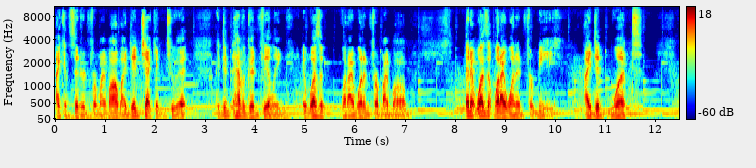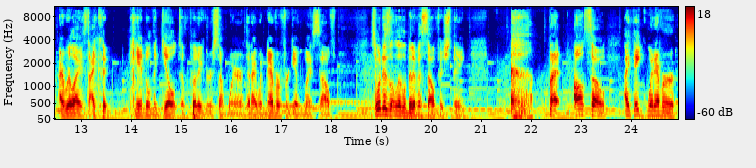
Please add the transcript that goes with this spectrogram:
I considered for my mom. I did check into it. I didn't have a good feeling. It wasn't what I wanted for my mom. And it wasn't what I wanted for me. I didn't want, I realized I could handle the guilt of putting her somewhere, that I would never forgive myself. So it is a little bit of a selfish thing. but also, I think whenever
